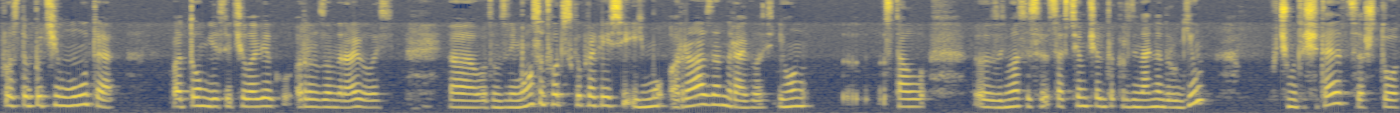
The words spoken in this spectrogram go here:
Просто почему-то потом, если человеку разонравилось, э, вот он занимался творческой профессией, ему разонравилось, и он э, стал э, заниматься совсем чем-то кардинально другим, почему-то считается, что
